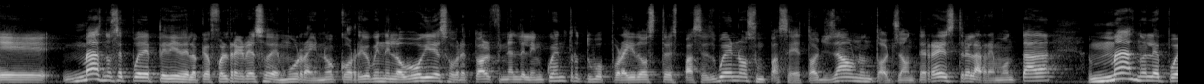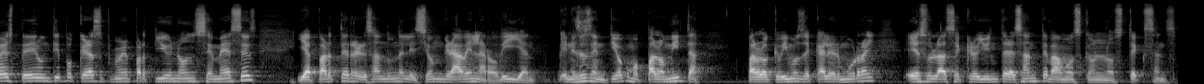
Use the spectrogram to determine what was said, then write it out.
eh, más no se puede pedir de lo que fue el regreso de Murray, ¿no? Corrió bien el ovoide, sobre todo al final del encuentro. Tuvo por ahí dos, tres pases buenos, un pase de touchdown, un touchdown terrestre, la remontada. Más no le puedes pedir un tipo que era su primer partido en 11 meses y aparte regresando una lesión grave en la rodilla. En ese sentido, como palomita para lo que vimos de Kyler Murray, eso lo hace, creo yo, interesante. Vamos con los Texans.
